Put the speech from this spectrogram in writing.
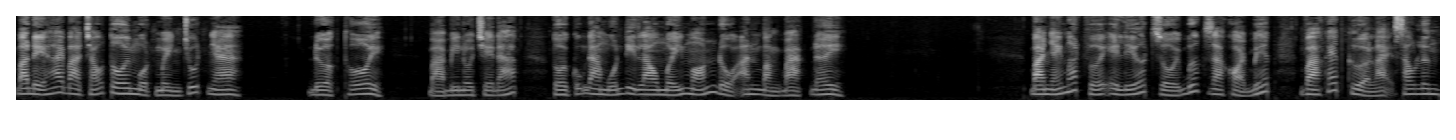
Bà để hai bà cháu tôi một mình chút nha. Được thôi, bà Binoche đáp, tôi cũng đang muốn đi lau mấy món đồ ăn bằng bạc đây. Bà nháy mắt với Elliot rồi bước ra khỏi bếp và khép cửa lại sau lưng.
